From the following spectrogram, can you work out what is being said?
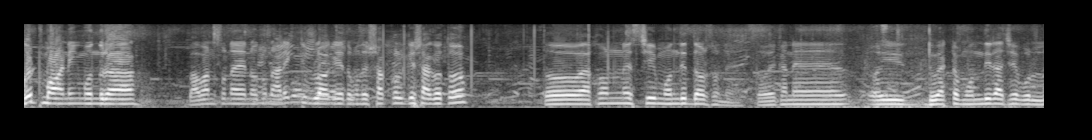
গুড মর্নিং বন্ধুরা। বাবান সোনায় নতুন আরেকটি ব্লগে তোমাদের সকলকে স্বাগত। তো এখন এসছি মন্দির দর্শনে। তো এখানে ওই দু একটা মন্দির আছে বলল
